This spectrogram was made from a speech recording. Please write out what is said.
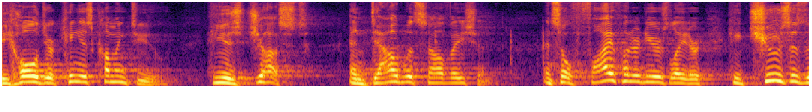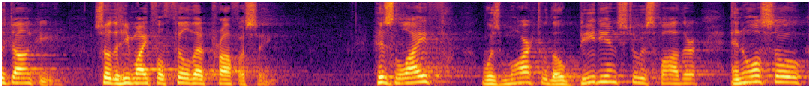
Behold, your king is coming to you. He is just, endowed with salvation. And so, 500 years later, he chooses the donkey so that he might fulfill that prophecy. His life was marked with obedience to his father and also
